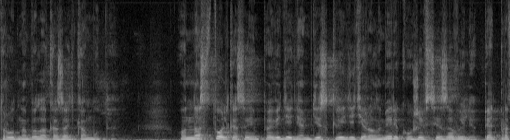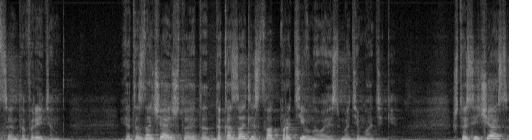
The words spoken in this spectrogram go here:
трудно было оказать кому-то. Он настолько своим поведением дискредитировал Америку, уже все завыли. 5% рейтинг. Это означает, что это доказательство от противного есть в математике. Что сейчас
